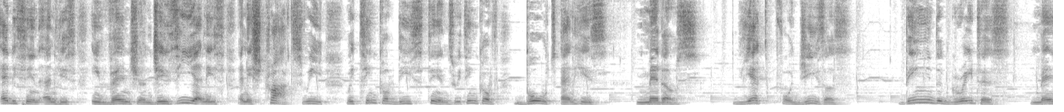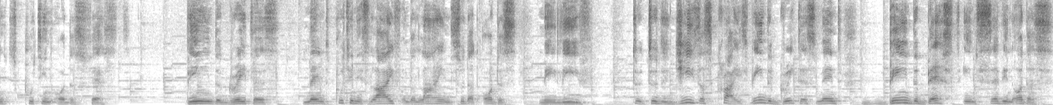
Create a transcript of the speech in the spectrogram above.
Edison and his invention, Jay Z and his and his tracks. We we think of these things. We think of Bolt and his medals. Yet for Jesus, being the greatest meant putting others first. Being the greatest meant putting his life on the line so that others may live. To, to the Jesus Christ, being the greatest meant being the best in serving others.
